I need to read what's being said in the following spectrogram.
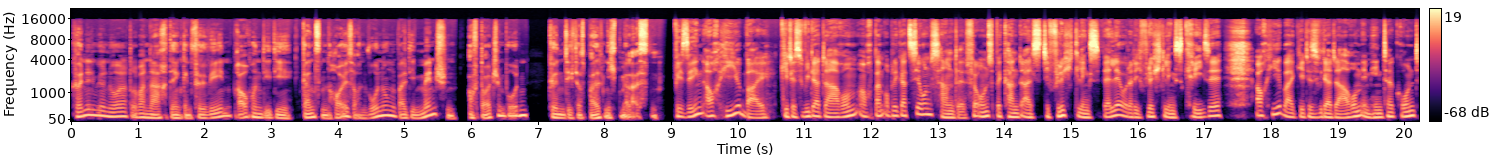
können wir nur darüber nachdenken, für wen brauchen die die ganzen Häuser und Wohnungen, weil die Menschen auf deutschem Boden können sich das bald nicht mehr leisten. Wir sehen, auch hierbei geht es wieder darum, auch beim Obligationshandel, für uns bekannt als die Flüchtlingswelle oder die Flüchtlingskrise, auch hierbei geht es wieder darum, im Hintergrund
